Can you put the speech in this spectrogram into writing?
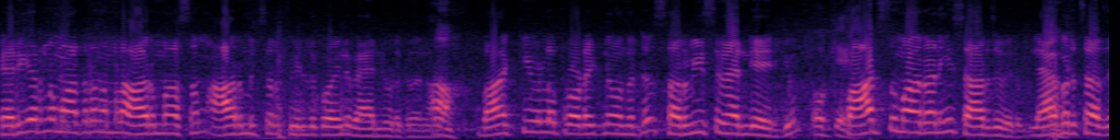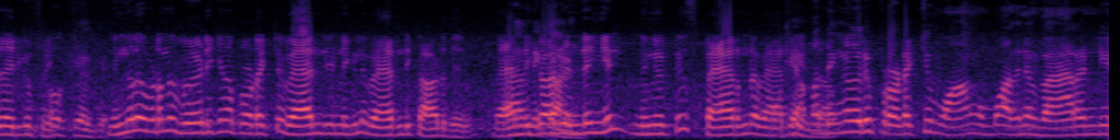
കരികറിന് മാത്രം നമ്മൾ ആറ് മാസം ആറ് ഫീൽഡ് കോയിൽ വാരന്റി കൊടുക്കുന്നുണ്ട്. ബാക്കിയുള്ള പ്രോഡക്റ്റിന് വന്നിട്ട് സർവീസ് വാരന്റി ആയിരിക്കും. പാർട്സ് മാറുകയാണെങ്കിൽ ചാർജ് വരും. ലേബർ ചാർജ് ആയിരിക്കും ഫ്രീ നിങ്ങൾ ഇവിടുന്ന് മേടിക്കുന്ന പ്രോഡക്റ്റ് വാരന്റി ഉണ്ടെങ്കിൽ വാരന്റി കാർഡ് തരും. വാരന്റി കാർഡ് ഉണ്ടെങ്കിൽ നിങ്ങൾക്ക് സ്പെയറിന്റെ വാരന്റി അപ്പോൾ നിങ്ങൾ ഒരു പ്രോഡക്റ്റ് വാങ്ങുമ്പോൾ അതിന് വാറന്റി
